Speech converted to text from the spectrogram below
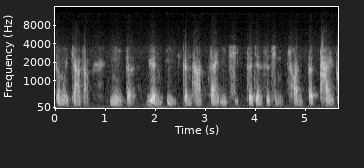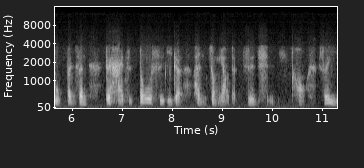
身为家长，你的愿意跟他在一起这件事情传的态度本身，对孩子都是一个很重要的支持。好，所以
